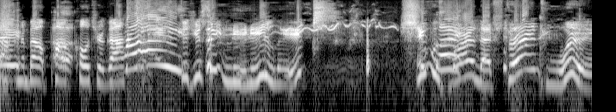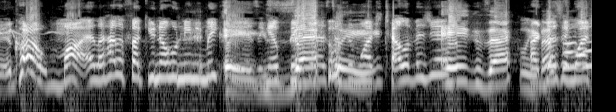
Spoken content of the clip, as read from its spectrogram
like, talking about pop uh, culture gossip. Right? Did you see Nene Leakes? She was like- wearing that strange wig. Oh my! Like, how the fuck you know who Nene Leakes is? And your bitch ass doesn't Exactly. watch television Exactly. or That's doesn't watch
